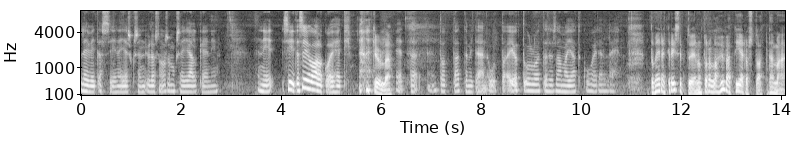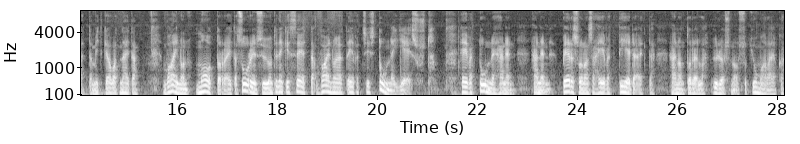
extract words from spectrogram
levitä siinä Jeesuksen ylösnousemuksen jälkeen, niin, niin siitä se jo alkoi heti. Kyllä. että totta, että mitään uutta ei ole tullut, että se sama jatkuu edelleen. Mutta meidän kristittyjen on todella hyvä tiedostaa tämä, että mitkä ovat näitä vainon moottoreita. Suurin syy on tietenkin se, että vainojat eivät siis tunne Jeesusta. He eivät tunne hänen, hänen persoonansa, he eivät tiedä, että hän on todella ylösnoussut Jumala, joka,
